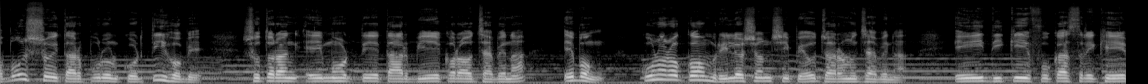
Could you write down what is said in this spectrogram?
অবশ্যই তার পূরণ করতেই হবে। সুতরাং এই মুহূর্তে তার বিয়ে করাও যাবে না এবং কোনো রকম রিলেশনশিপেও জড়ানো যাবে না। এই দিকেই ফোকাস রেখে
